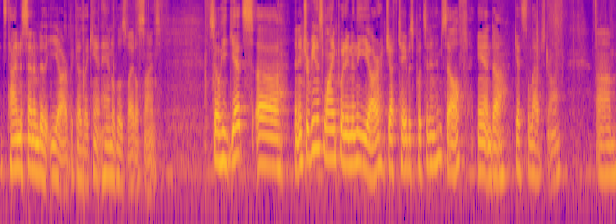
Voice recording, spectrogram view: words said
it's time to send him to the ER because I can't handle those vital signs. So he gets uh, an intravenous line put in in the ER. Jeff Tabus puts it in himself and uh, gets the labs drawn. Um,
